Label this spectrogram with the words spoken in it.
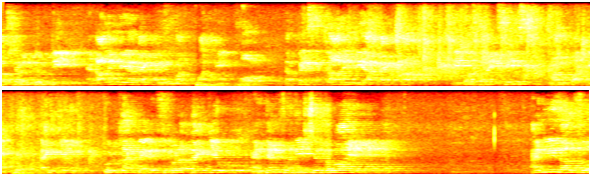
of 720 and All India ranking is 144. The best All India rank of he was like is 144. Thank you. Good luck parents. Thank you. And then Satish Chandra Roy And he is also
